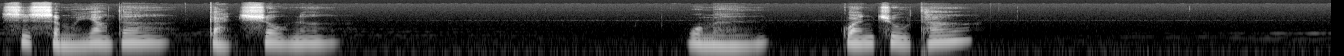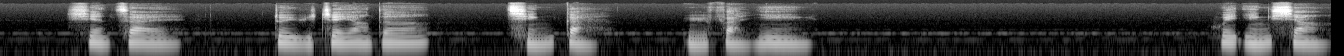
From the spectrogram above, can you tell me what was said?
是什么样的感受呢？我们关注它。现在对于这样的情感。与反应会影响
